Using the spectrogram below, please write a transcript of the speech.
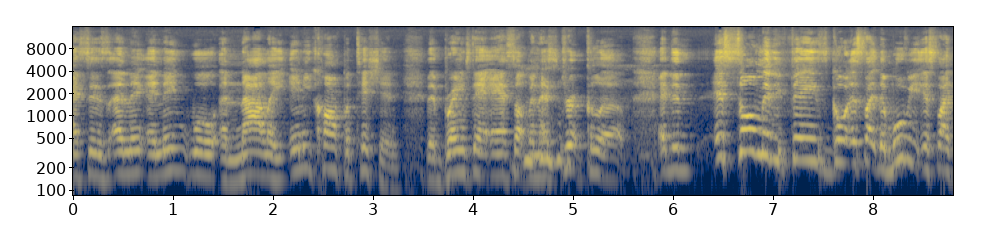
ass is, and they and they will annihilate any competition that brings their ass up in that strip club. And then it's so many things going. It's like the movie. It's like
